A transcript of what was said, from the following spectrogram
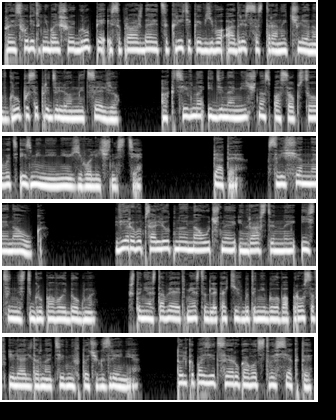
происходит в небольшой группе и сопровождается критикой в его адрес со стороны членов группы с определенной целью – активно и динамично способствовать изменению его личности. Пятое. Священная наука. Вера в абсолютную научную и нравственную истинность групповой догмы, что не оставляет места для каких бы то ни было вопросов или альтернативных точек зрения – только позиция руководства секты,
